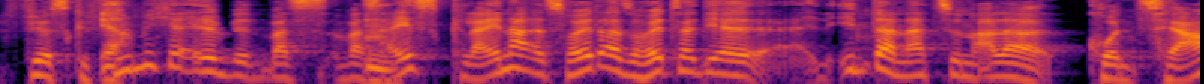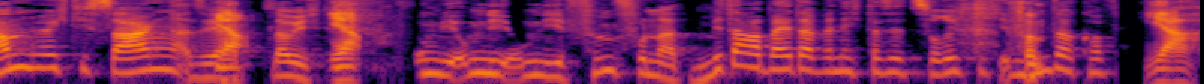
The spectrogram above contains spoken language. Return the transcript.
fürs Gefühl, ja. Michael, was, was hm. heißt kleiner als heute? Also heute seid ihr ein internationaler Konzern, möchte ich sagen. Also ihr ja. habt, glaube ich, ja. irgendwie um die, um die 500 Mitarbeiter, wenn ich das jetzt so richtig im Fün Hinterkopf. Ja,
